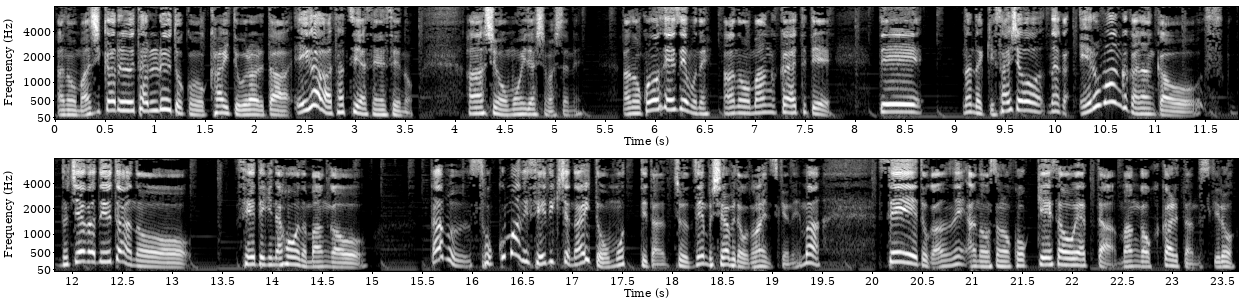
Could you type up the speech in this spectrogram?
あの、マジカルタルルート君を書いておられた江川達也先生の話を思い出しましたね。あの、この先生もね、あの、漫画家やってて、で、なんだっけ、最初、なんかエロ漫画かなんかを、どちらかというとあの、性的な方の漫画を多分そこまで性的じゃないと思ってた。ちょっと全部調べたことないんですけどね。まあ、性とかのね、あの、その滑稽さをやった漫画を書かれてたんですけど、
